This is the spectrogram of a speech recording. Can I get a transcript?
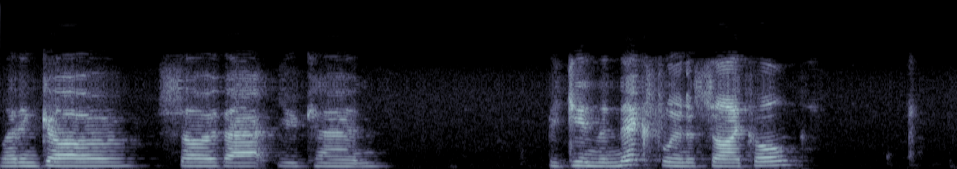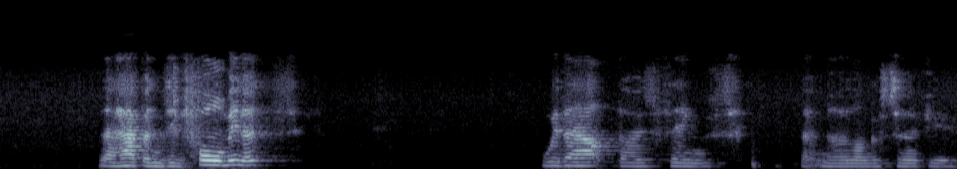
Letting go so that you can begin the next lunar cycle that happens in four minutes without those things that no longer serve you.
